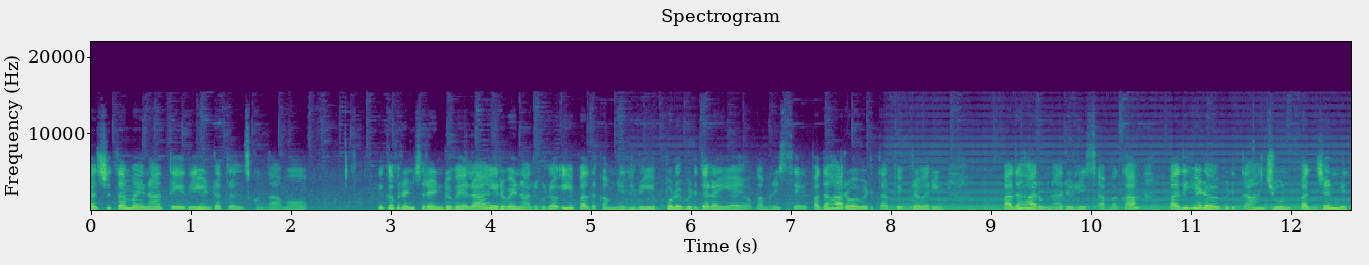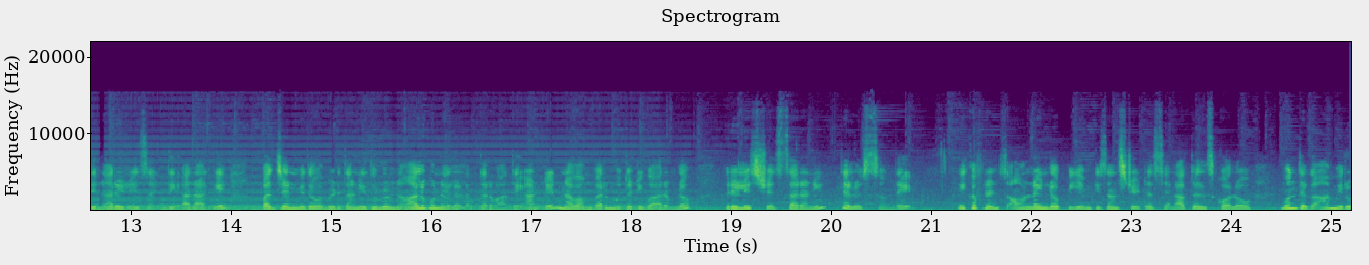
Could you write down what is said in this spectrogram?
ఖచ్చితమైన తేదీ ఏంటో తెలుసుకుందాము. ఇక ఫ్రెండ్స్ రెండు వేల ఇరవై నాలుగులో ఈ పథకం నిధులు ఎప్పుడు విడుదలయ్యాయో గమనిస్తే పదహారవ విడత ఫిబ్రవరి పదహారున రిలీజ్ అవ్వగా పదిహేడవ విడత జూన్ పద్దెనిమిదిన రిలీజ్ అయింది. అలాగే పద్దెనిమిదవ విడత నిధులు నాలుగు నెలల తర్వాతే అంటే నవంబర్ మొదటి వారంలో రిలీజ్ చేస్తారని తెలుస్తుంది. ఇక ఫ్రెండ్స్ ఆన్లైన్లో పిఎం కిసాన్ స్టేటస్ ఎలా తెలుసుకోవాలో ముందుగా మీరు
